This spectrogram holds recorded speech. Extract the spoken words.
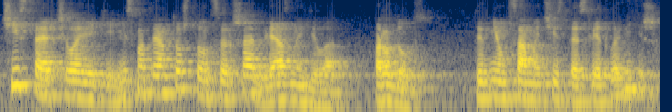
чистое в человеке, несмотря на то, что он совершает грязные дела. Парадокс. Ты в нем самое чистое, светлое видишь,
